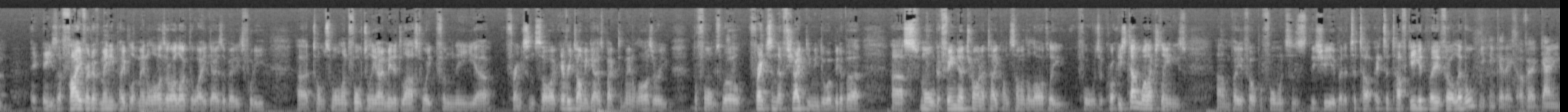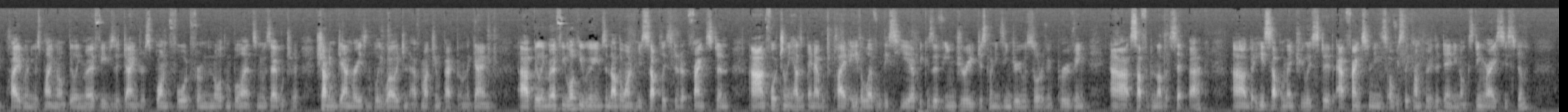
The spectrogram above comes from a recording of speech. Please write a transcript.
he's a favourite of many people at Eliza. I like the way he goes about his footy. Uh, Tom Small, unfortunately, omitted last week from the uh, Frankston side. Every time he goes back to Eliza, he performs well. Frankston have shaped him into a bit of a uh, small defender, trying to take on some of the lively forwards across. He's done well actually in his um, VFL performances this year, but it's a tough it's a tough gig at VFL level. You think of a, of a game he played when he was playing on Billy Murphy, who's a dangerous blonde forward from the Northern Bullants, and he was able to shut him down reasonably well. He didn't have much impact on the game. Uh, Billy Murphy, Lockie Williams, another one who's supplisted at Frankston. Uh, unfortunately, hasn't been able to play at either level this year because of injury. Just when his injury was sort of improving, uh, suffered another setback. Uh, but he's supplementary listed at Frankston. He's obviously come through the Dandenong Stingray system,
